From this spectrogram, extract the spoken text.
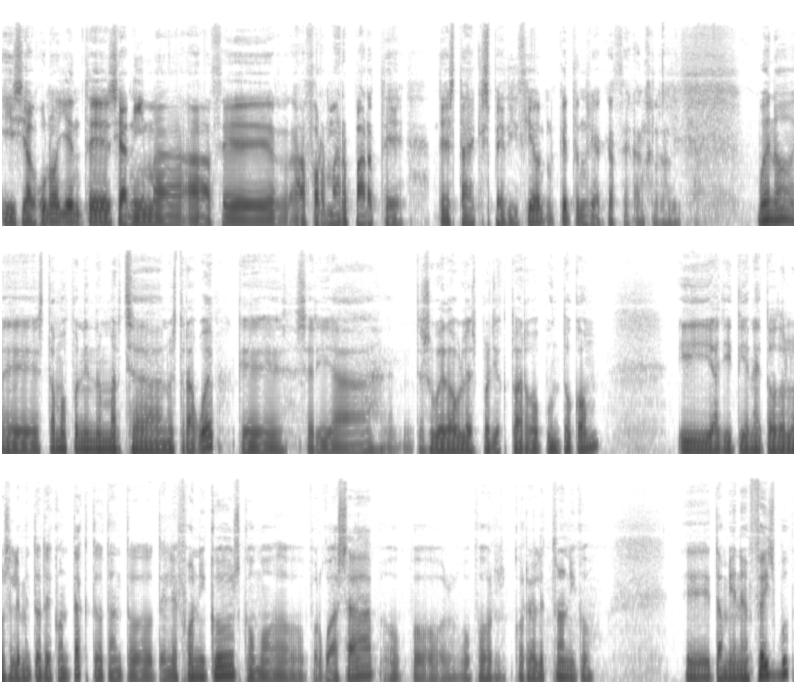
Y si algún oyente se anima a hacer, a formar parte de esta expedición, ¿qué tendría que hacer, Ángel Galicia? Bueno, eh, estamos poniendo en marcha nuestra web, que sería www.proyectoargo.com y allí tiene todos los elementos de contacto, tanto telefónicos como por WhatsApp o por, o por correo electrónico. Eh, también en Facebook,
